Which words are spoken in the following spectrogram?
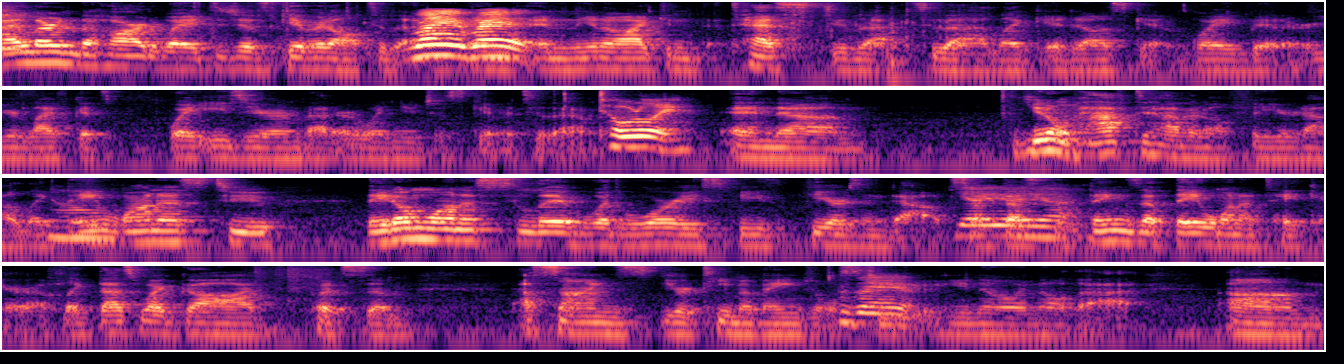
I learned the hard way to just give it all to them. Right, and, right. And you know, I can attest to that. To that, like it does get way better. Your life gets way easier and better when you just give it to them. totally. And um, you don't have to have it all figured out. Like they want us to. They don't want us to live with worries, fe- fears, and doubts. Yeah, like yeah, that's yeah. the things that they want to take care of. Like that's why God puts them, assigns your team of angels Right. to you, you know, and all that. Um,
